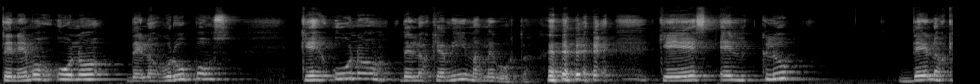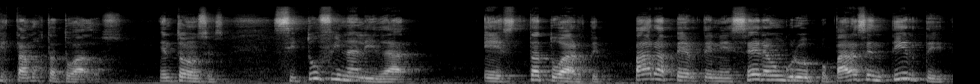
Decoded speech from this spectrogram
tenemos uno de los grupos que es uno de los que a mí más me gusta, que es el club de los que estamos tatuados. Entonces, si tu finalidad es tatuarte para pertenecer a un grupo, para sentirte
